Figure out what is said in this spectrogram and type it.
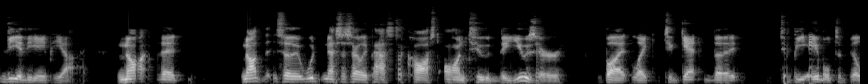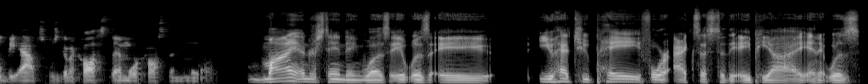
via the API. Not that, not that, so it wouldn't necessarily pass the cost on to the user, but like to get the to be able to build the apps was going to cost them or cost them more. my understanding was it was a you had to pay for access to the API and it was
